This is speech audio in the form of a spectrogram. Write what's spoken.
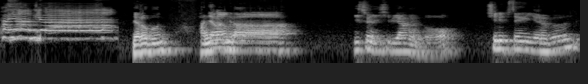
환영합니다. 여러분 환영합니다. 2022학년도 신입생 여러분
